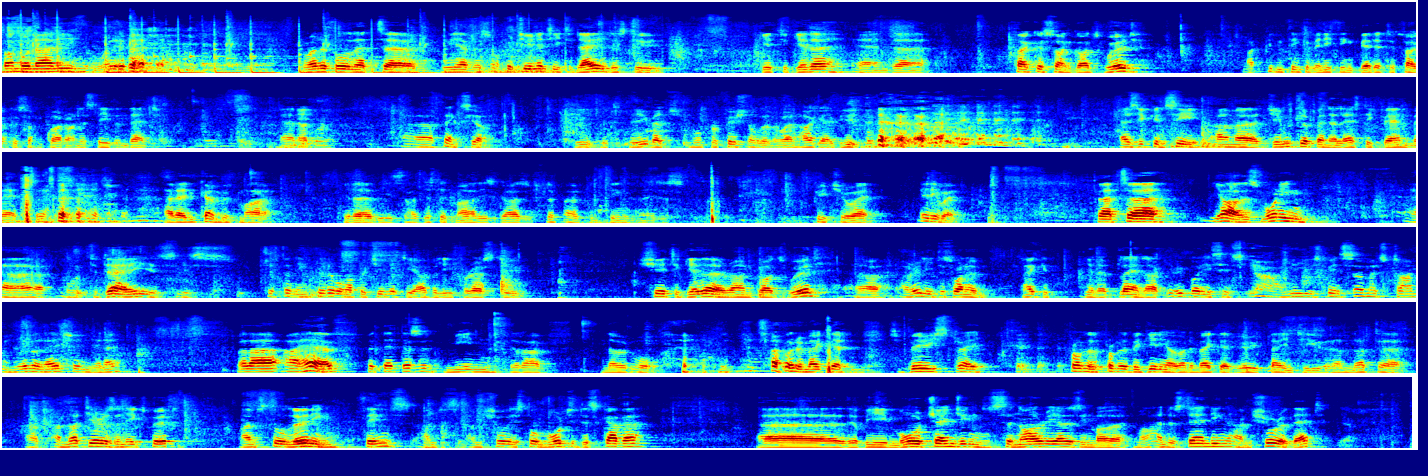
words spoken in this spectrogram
Sambonani, whatever. Wonderful that uh, we have this opportunity today just to get together and uh, focus on God's Word. I couldn't think of anything better to focus on, quite honestly, than that. And uh, thanks, yeah. Gee, looks very much more professional than the one I gave you. As you can see, I'm a gem clip and elastic band man. I don't come with my, you know, these. I just admire these guys who flip open things and they just preach away. Anyway, but uh, yeah, this morning uh, or today is is just an incredible opportunity, I believe, for us to share together around God's Word. Uh, I really just want to make it, you know, plain. Like everybody says, yeah, yeah, you spend so much time in Revelation, you know. Well, I, I have, but that doesn't mean that I know it all. so I want to make that very straight from the from the beginning. I want to make that very plain to you. I'm not uh, I'm not here as an expert. I'm still learning things. I'm I'm sure there's still more to discover. Uh, there'll be more changing scenarios in my, my understanding, I'm sure of that.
